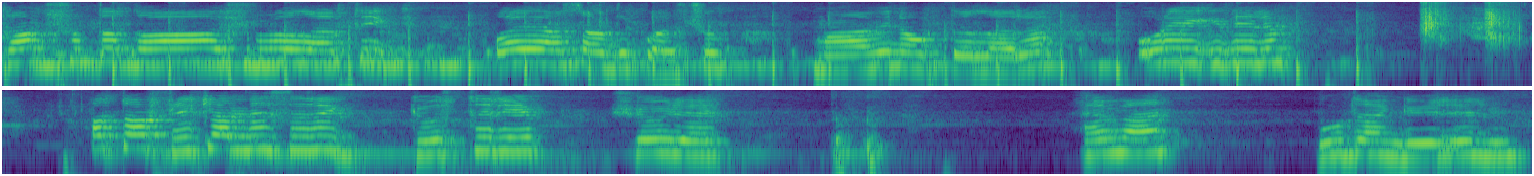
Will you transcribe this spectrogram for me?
Tam şurada da şuralarda bayağı sandık var. Şu mavi noktalara. Oraya gidelim. Hatta Freaken de size göstereyim. Şöyle hemen buradan gelelim.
